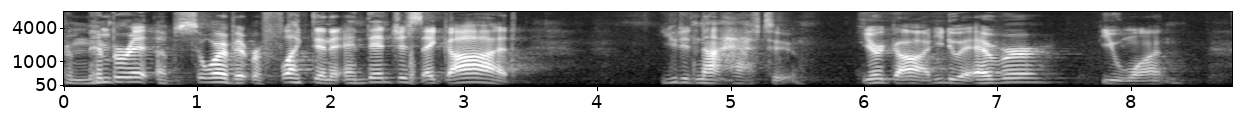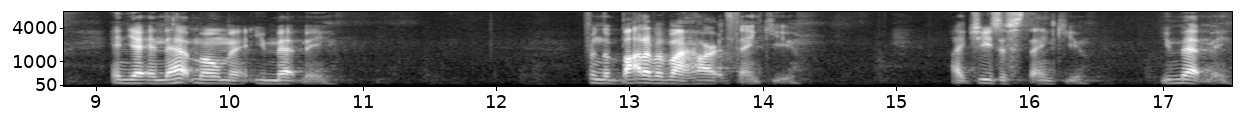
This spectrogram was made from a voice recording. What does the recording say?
Remember it, absorb it, reflect in it, and then just say, God, you did not have to. You're God. You do whatever you want. And yet, in that moment, you met me. From the bottom of my heart, thank you. Like Jesus, thank you. You met me.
